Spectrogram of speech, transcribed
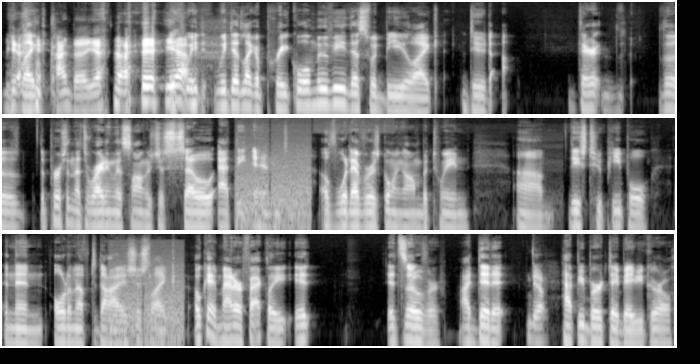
Yeah, Like- kind of, yeah, If yeah, we we did like a prequel movie, this would be like, dude, uh, there the the person that's writing this song is just so at the end of whatever is going on between um, these two people, and then Old Enough to Die is just like, okay, matter of factly, it it's over. I did it. Yep. Happy birthday, baby girl.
